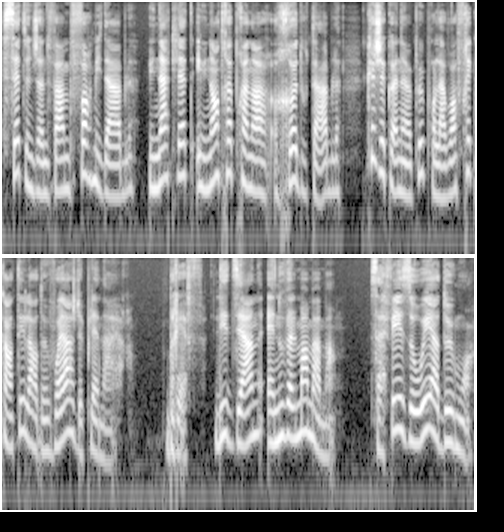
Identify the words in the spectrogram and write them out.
C'est une jeune femme formidable, une athlète et une entrepreneur redoutable que je connais un peu pour l'avoir fréquentée lors d'un voyage de plein air. Bref, Lydiane est nouvellement maman. Sa fille Zoé a deux mois.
